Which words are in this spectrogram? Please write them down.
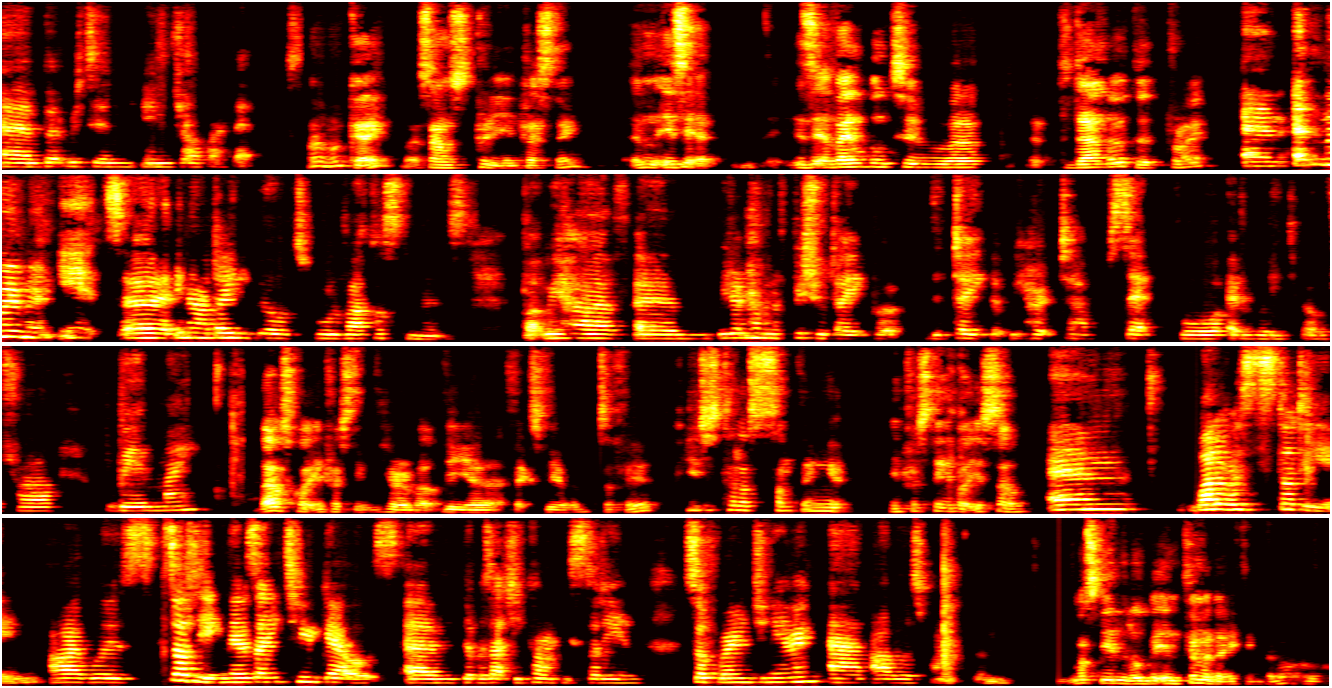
um, but written in JavaFX. Oh, okay. That sounds pretty interesting. And is it is it available to uh, to download to try? Um, at the moment, it's uh, in our daily builds for all of our customers, but we have um, we don't have an official date, but the date that we hope to have set for everybody to be able to try will be in May. That was quite interesting to hear about the uh, FX viewer, Sophia. Could you just tell us something interesting about yourself? Um, while I was studying, I was studying. There was only two girls um, that was actually currently studying software engineering, and I was one of them. Must be a little bit intimidating, though.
